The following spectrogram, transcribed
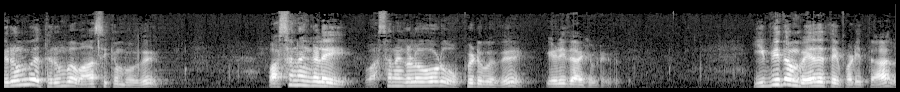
திரும்ப திரும்ப வாசிக்கும் போது வசனங்களை வசனங்களோடு ஒப்பிடுவது எளிதாகிவிடுகிறது. இவ்விதம் வேதத்தை படித்தால்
